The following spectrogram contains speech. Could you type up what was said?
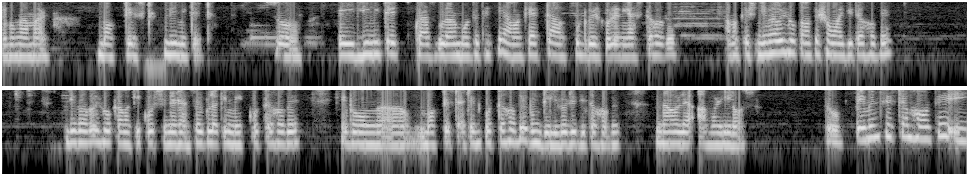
এবং আমার মক টেস্ট লিমিটেড সো এই লিমিটেড ক্লাসগুলোর মধ্যে থেকে আমাকে একটা আউটপুট বের করে নিয়ে আসতে হবে। আমাকে যেভাবেই হোক আমাকে সময় দিতে হবে। যেভাবেই হোক আমাকে কোশ্চেনের অ্যান্সার গুলাকে মেক করতে হবে এবং মক টেস্ট অ্যাটেন্ড করতে হবে এবং ডেলিভারি দিতে হবে। না হলে আমারই লস তো পেমেন্ট সিস্টেম হওয়াতে এই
